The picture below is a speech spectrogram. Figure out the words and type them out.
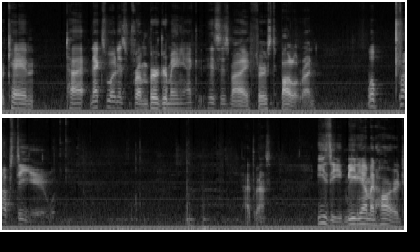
Okay, and next one is from Burger Maniac. This is my first bottle run. Well, props to you. Had to bounce. Easy, medium, and hard.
